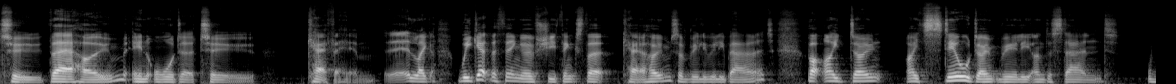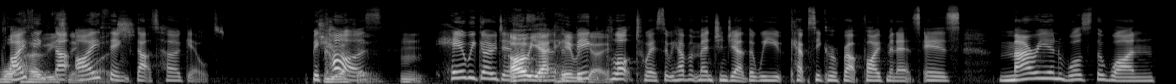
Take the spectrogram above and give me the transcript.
to their home in order to care for him. Eh, Like we get the thing of she thinks that care homes are really really bad, but I don't I still don't really understand what I think that I was. think that's her guilt. Because? Mm. here we go, dear. Oh, yeah, the here we go. The big plot twist that we haven't mentioned yet that we kept secret for about five minutes is Marion was the one,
